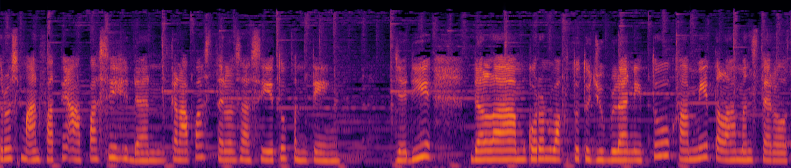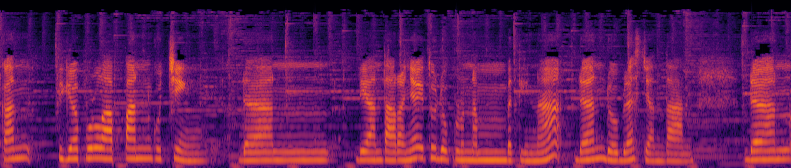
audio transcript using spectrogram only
terus manfaatnya apa sih dan kenapa sterilisasi itu penting. Jadi dalam kurun waktu 7 bulan itu kami telah mensterilkan 38 kucing dan di antaranya itu 26 betina dan 12 jantan. Dan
